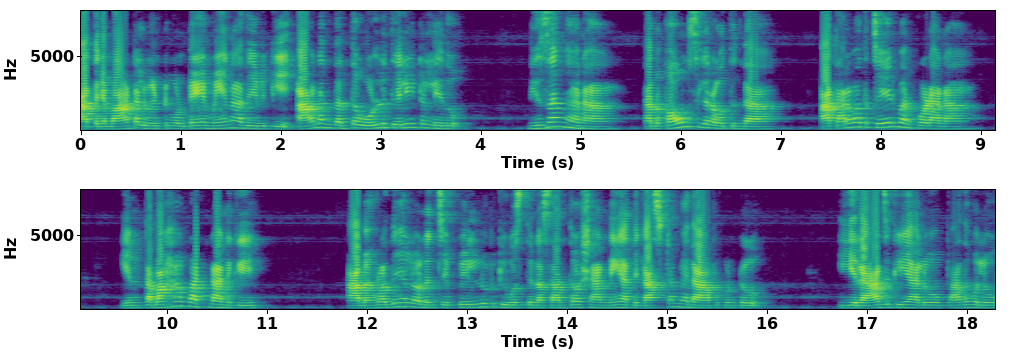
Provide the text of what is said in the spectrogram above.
అతని మాటలు వింటూ ఉంటే మీనాదేవికి ఆనందంతో ఒళ్ళు తెలియటం లేదు. నిజంగానా? తను కౌన్సిలర్ అవుతుందా? ఆ తర్వాత చైర్మన్ కూడానా? ఇంత మహాపట్నానికి? ఆమె హృదయంలో నుంచి పెళ్ళుపికి వస్తున్న సంతోషాన్ని అతి కష్టం మీద ఆపుకుంటూ ఈ రాజకీయాలు పదవులు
